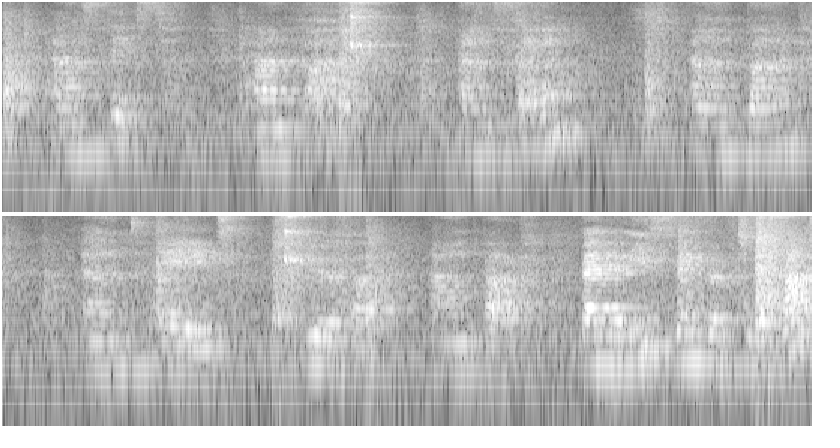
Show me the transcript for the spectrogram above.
and six, and back, and seven, and back, and eight. Beautiful. And back. Bend your knees, swing them to the front.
